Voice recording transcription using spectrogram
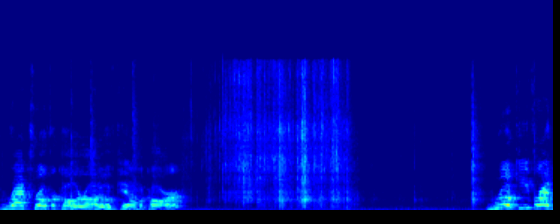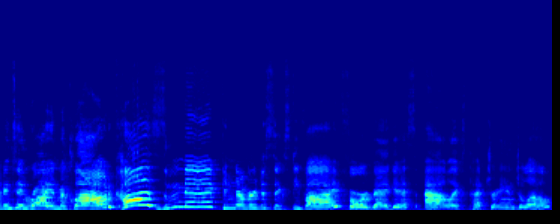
Retro for Colorado of Cale Makar. Rookie for Edmonton, Ryan McLeod. Cosmic number to 65 for Vegas, Alex Pietrangelo.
